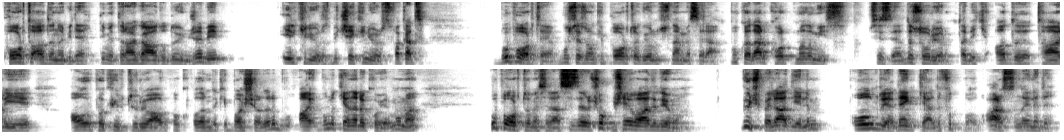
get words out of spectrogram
Porto adını bir de değil mi Dragao duyunca bir irkiliyoruz, bir çekiniyoruz. Fakat bu Porto'ya, bu sezonki Porto görüntüsünden mesela bu kadar korkmalı mıyız? Sizlere de soruyorum. Tabii ki adı, tarihi, Avrupa kültürü, Avrupa kupalarındaki başarıları bu, bunu kenara koyuyorum ama bu Porto mesela sizlere çok bir şey vaat ediyor mu? Güç bela diyelim oldu ya denk geldi futbol. Arsenal eledi.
